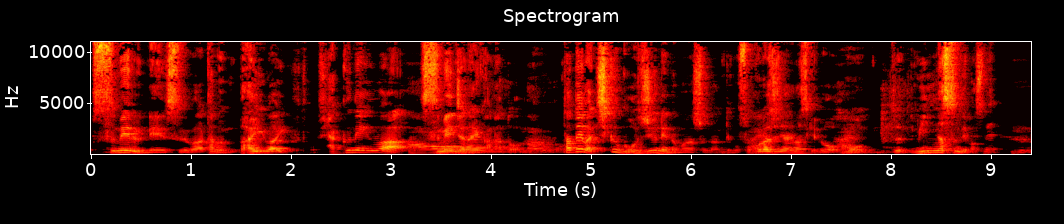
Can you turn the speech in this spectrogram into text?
住める年数は多分倍はいくと思う。100年は住めんじゃないかなと。な。例えば、築50年のマンションなんてもうそこら中にありますけど、はいもうずみんな住んでますね。うん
